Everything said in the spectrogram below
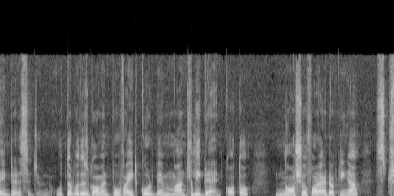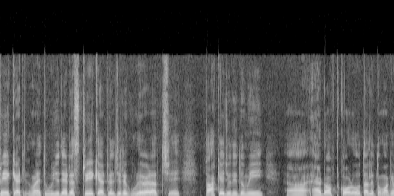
সেন্টার্সের জন্য। উত্তরপ্রদেশ গভর্নমেন্ট প্রোভাইড করবে মান্থলি গ্র্যান্ড কত? নশো for adopting a stray cattle মানে তুমি যদি একটা স্ট্রে ক্যাটেল যেটা ঘুরে বেড়াচ্ছে, তাকে যদি তুমি অ্যাডপ্ট করো, তাহলে তোমাকে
